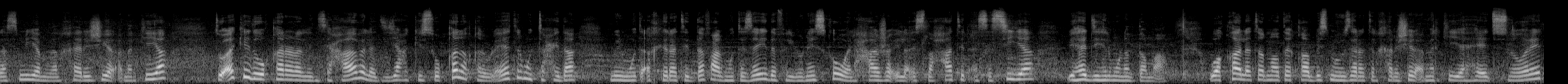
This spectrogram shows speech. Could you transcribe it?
رسمية من الخارجية الأمريكية تؤكد قرار الانسحاب الذي يعكس قلق الولايات المتحدة من متأخرات الدفع المتزايدة في اليونسكو والحاجة إلى إصلاحات أساسية بهذه المنظمة. وقالت الناطقة باسم وزارة الخارجية الأمريكية هيذر ناورت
